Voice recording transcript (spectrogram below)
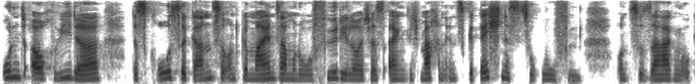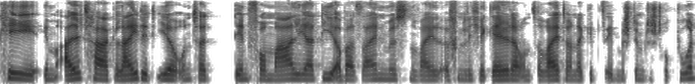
und auch wieder das große Ganze und Gemeinsame, wofür die Leute es eigentlich machen, ins Gedächtnis zu rufen und zu sagen, okay, im Alltag leidet ihr unter den Formalia, die aber sein müssen, weil öffentliche Gelder und so weiter. Und da gibt es eben bestimmte Strukturen.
